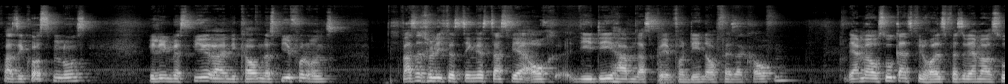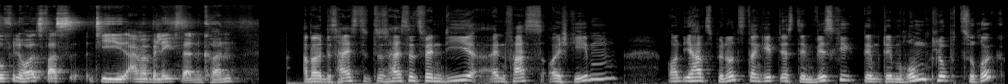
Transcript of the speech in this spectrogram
quasi kostenlos. Wir legen das Bier rein, die kaufen das Bier von uns. Was natürlich das Ding ist, dass wir auch die Idee haben, dass wir von denen auch Fässer kaufen. Wir haben ja auch so ganz viel Holzfässer, wir haben auch so viel Holz, was die einmal belegt werden können. Aber das heißt, das heißt jetzt, wenn die ein Fass euch geben, und ihr habt es benutzt, dann gebt ihr es dem Whisky, dem, dem Rumclub zurück.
